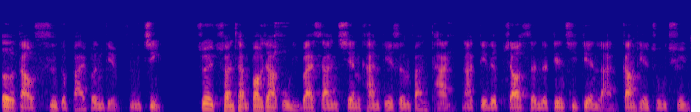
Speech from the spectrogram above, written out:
二到四个百分点附近，所以船产报价股礼拜三先看跌升反弹，那跌的比较深的电气电缆、钢铁族群，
